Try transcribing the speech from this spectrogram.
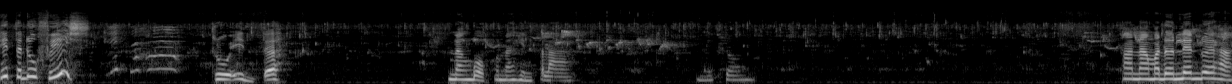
Hitta du fish? Tror inte. นางบอกว่านางเห็นปลาในคลองพานางมาเดินเล่นด้วยค่ะ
